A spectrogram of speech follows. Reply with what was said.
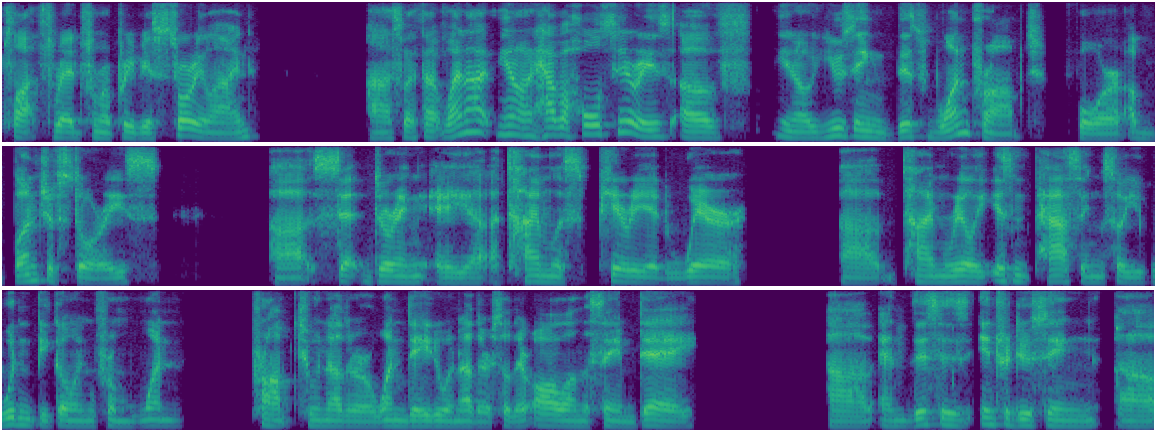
plot thread from a previous storyline. Uh, so I thought, why not you know have a whole series of you know using this one prompt for a bunch of stories uh, set during a, uh, a, timeless period where uh, time really isn't passing, so you wouldn't be going from one prompt to another or one day to another, so they're all on the same day. Uh, and this is introducing uh,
